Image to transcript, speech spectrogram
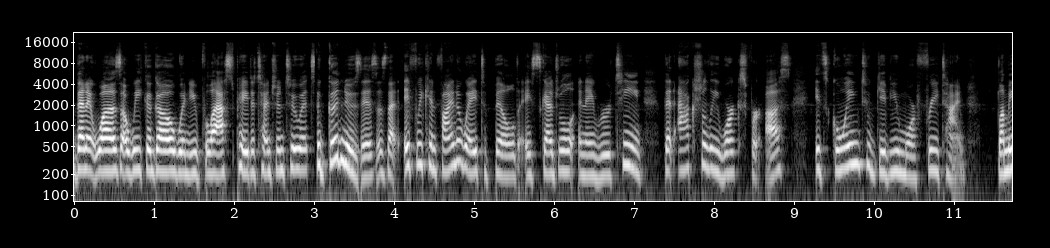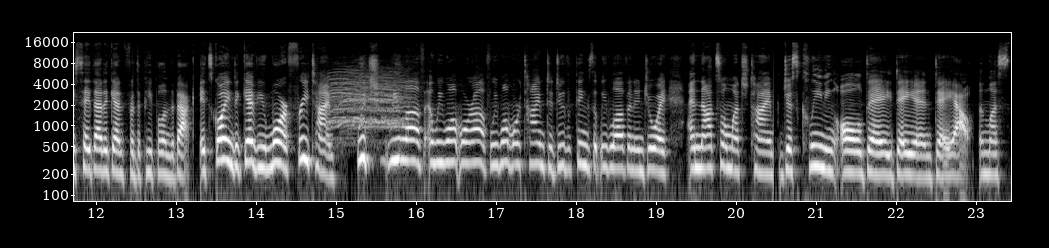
than it was a week ago when you last paid attention to it. The good news is, is that if we can find a way to build a schedule and a routine that actually works for us, it's going to give you more free time. Let me say that again for the people in the back. It's going to give you more free time, which we love and we want more of. We want more time to do the things that we love and enjoy and not so much time just cleaning all day, day in, day out, unless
